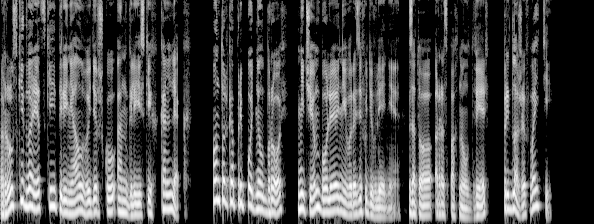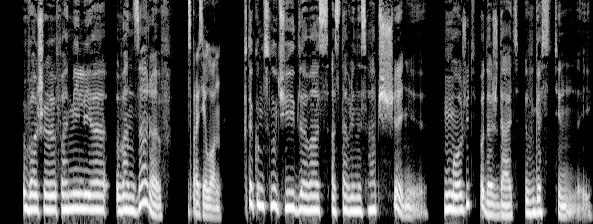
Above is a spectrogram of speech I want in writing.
Русский дворецкий перенял выдержку английских коллег. Он только приподнял бровь, ничем более не выразив удивления, зато распахнул дверь, предложив войти. «Ваша фамилия Ванзаров?» — спросил он. «В таком случае для вас оставлено сообщение. Можете подождать в гостиной».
